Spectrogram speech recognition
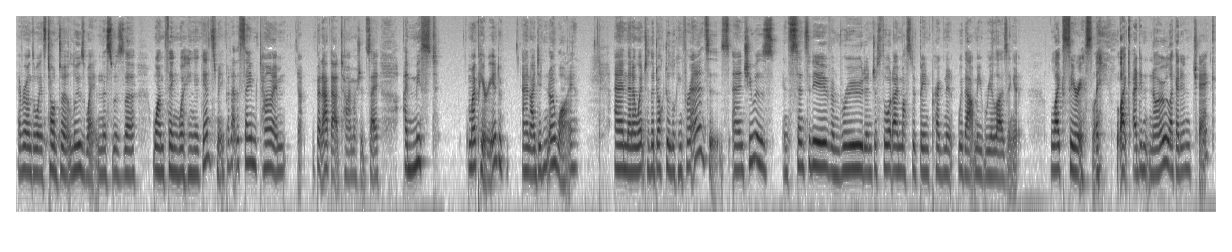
Everyone's always told to lose weight, and this was the one thing working against me. But at the same time, uh, but at that time, I should say, I missed my period and I didn't know why. And then I went to the doctor looking for answers, and she was insensitive and rude and just thought I must have been pregnant without me realizing it. Like, seriously, like I didn't know, like I didn't check.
